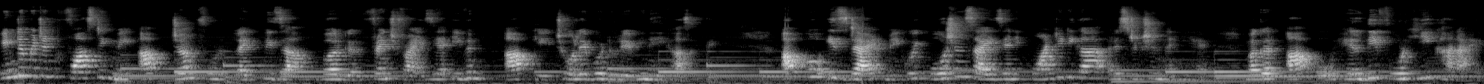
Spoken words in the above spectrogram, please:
Intermediate fasting में आप junk food like pizza burger french fries या इवन आपके छोले भटूरे भी नहीं खा सकते। आपको इस डाइट में कोई पोर्शन साइज़ यानी क्वांटिटी का रिस्ट्रिक्शन नहीं है, मगर आपको हेल्दी फ़ूड ही खाना है।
